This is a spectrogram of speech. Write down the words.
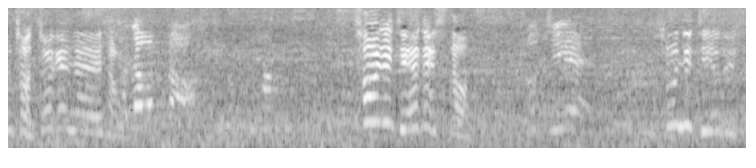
그럼 저쪽에는 정... 찾아봤다. 손이 뒤에도 있어 너 뒤에. 손이 뒤에도 있어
